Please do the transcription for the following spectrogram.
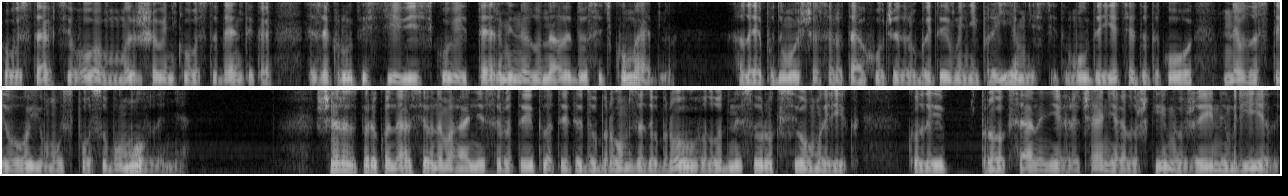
В устах цього миршавенького студентика закрутисті військові терміни лунали досить кумедно. Але я подумав, що сирота хоче зробити мені приємність, і тому вдається до такого невластивого йому способу мовлення. Ще раз переконався в намаганні сироти платити добром за добро в голодний 47-й рік, коли про Оксанині гречані галушки ми вже й не мріяли,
